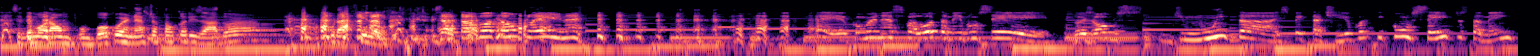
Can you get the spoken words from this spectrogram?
Não, se demorar um, um pouco, o Ernesto já tá autorizado a, a furar a fila. Já tá botando um play, né? É, como o Ernesto falou, também vão ser dois jogos de muita expectativa e conceitos também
